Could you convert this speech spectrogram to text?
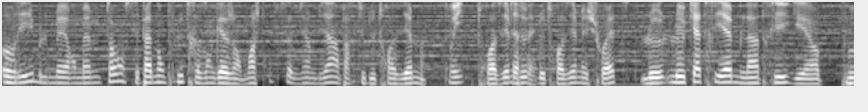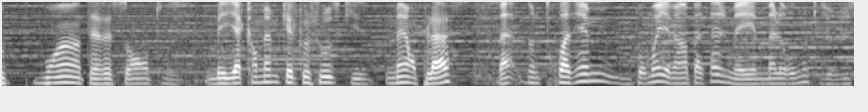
horrible, mais en même temps, c'est pas non plus très engageant. Moi, je trouve que ça devient bien à partir du troisième. Oui, troisième, de- le troisième est chouette. Le, le quatrième, l'intrigue est un peu moins intéressante, mais il y a quand même quelque chose qui se met en place. Bah, dans le troisième, pour moi, il y avait un passage, mais malheureusement qui dure juste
